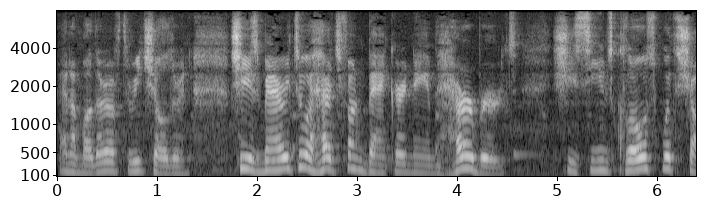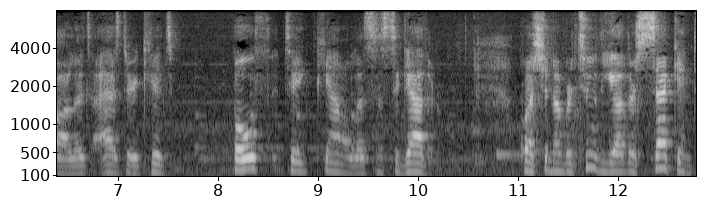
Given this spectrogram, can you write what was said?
and a mother of three children. She is married to a hedge fund banker named Herbert. She seems close with Charlotte as their kids both take piano lessons together. Question number two the other second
